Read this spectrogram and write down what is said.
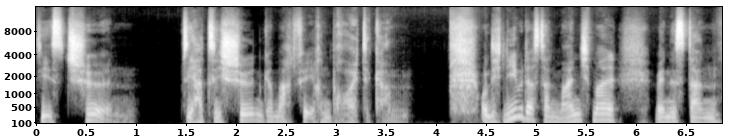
Sie ist schön. Sie hat sich schön gemacht für ihren Bräutigam. Und ich liebe das dann manchmal, wenn es dann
